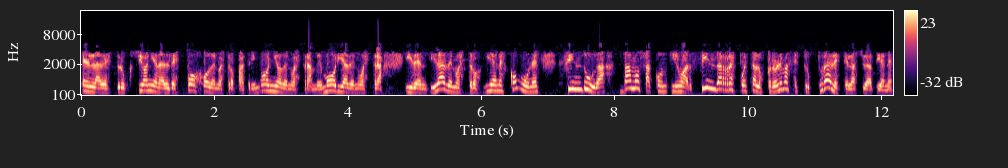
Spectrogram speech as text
en la destrucción y en el despojo de nuestro patrimonio, de nuestra memoria, de nuestra identidad, de nuestros bienes comunes, sin duda vamos a continuar sin dar respuesta a los problemas estructurales que la ciudad tiene,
